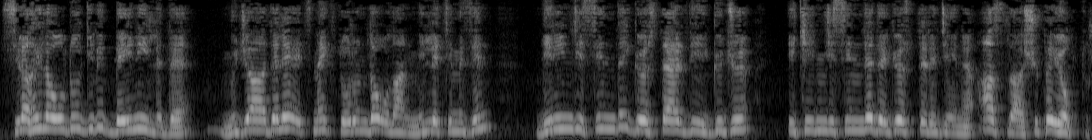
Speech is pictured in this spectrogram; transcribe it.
Silahıyla olduğu gibi beyniyle de mücadele etmek zorunda olan milletimizin birincisinde gösterdiği gücü ikincisinde de göstereceğine asla şüphe yoktur.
